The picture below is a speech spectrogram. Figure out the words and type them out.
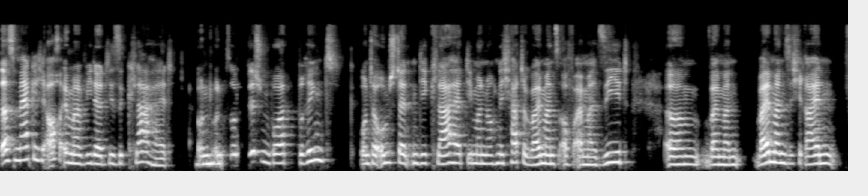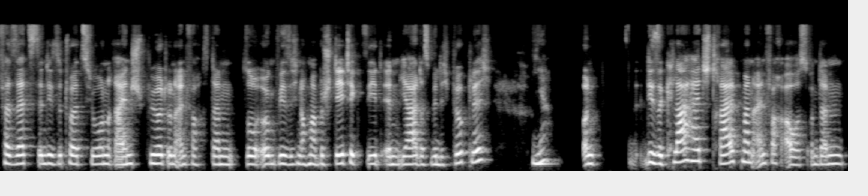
das merke ich auch immer wieder, diese Klarheit. Und, Mhm. und so ein Vision Board bringt unter Umständen die Klarheit, die man noch nicht hatte, weil man es auf einmal sieht, ähm, weil man, weil man sich rein versetzt in die Situation, reinspürt und einfach dann so irgendwie sich nochmal bestätigt sieht in, ja, das will ich wirklich. Ja. Und diese Klarheit strahlt man einfach aus. Und dann,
